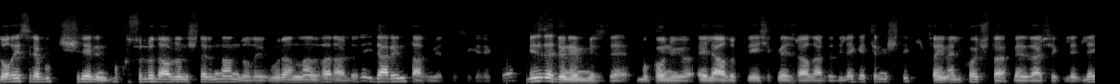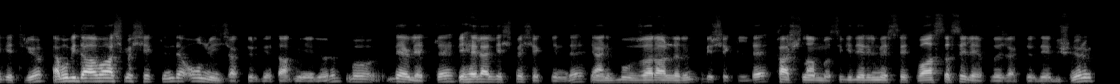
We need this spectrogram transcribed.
Dolayısıyla bu kişilerin bu kusurlu davranışlarından dolayı uğranılan zararları idarenin tazmin etmesi gerekiyor. Biz de dönemimizde bu konuyu ele alıp değişik mecralarda dile getirmiştik. Sayın Ali Koç da benzer şekilde dile getiriyor. Yani bu bir dava açma şeklinde olmayacaktır diye tahmin ediyorum. Bu devletle bir helalleşme şeklinde yani bu zararların bir şekilde karşılanması, giderilmesi vasıtasıyla yapılacaktır diye düşünüyorum.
